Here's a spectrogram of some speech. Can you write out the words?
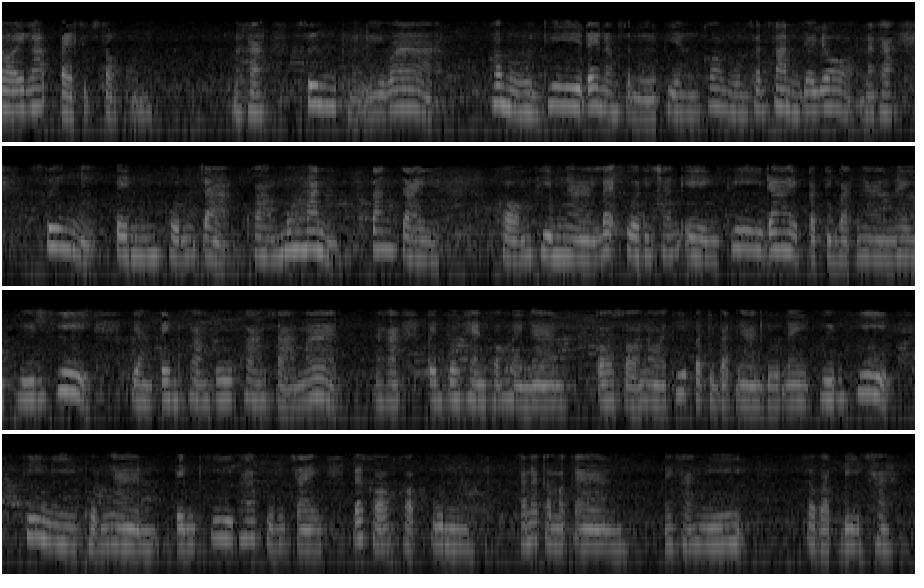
ร้อยละ 82 นะคะ ซึ่งถือว่า ข้อมูลที่ได้นำเสนอเพียงข้อมูลสั้น ๆ ย่อๆนะคะ ซึ่งเป็นผลจากความมุ่งมั่นตั้งใจของทีมงานและตัวดิฉันเองที่ได้ปฏิบัติงานในพื้นที่อย่างเต็มความรู้ความสามารถนะคะ เป็นตัวแทนของหน่วยงาน กศนที่ปฏิบัติงานอยู่ในพื้นที่ที่มีผลงานเป็นที่ภาคภูมิใจ และขอขอบคุณคณะกรรมการ ในครั้งนี้ สวัสดีค่ะ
